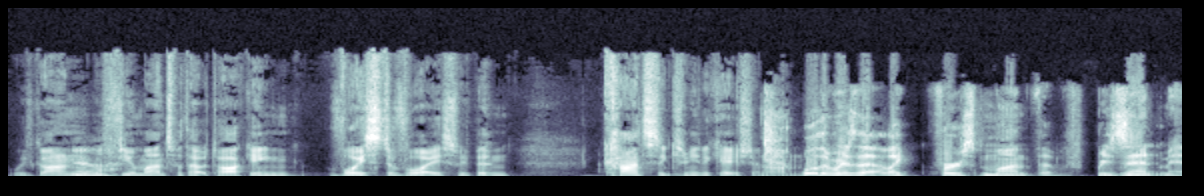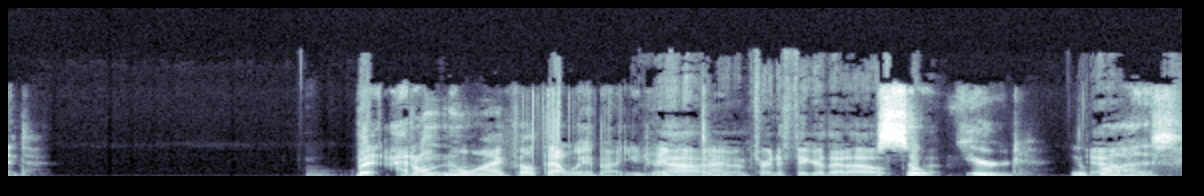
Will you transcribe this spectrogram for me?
We've gone Yeah. a few months without talking voice to voice. We've been constant communication on. Well, there was that like first month of resentment, but I don't know why I felt that way about you during yeah, that time. I'm trying to figure that out. so but weird. It Yeah. was.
